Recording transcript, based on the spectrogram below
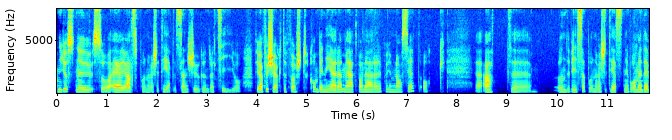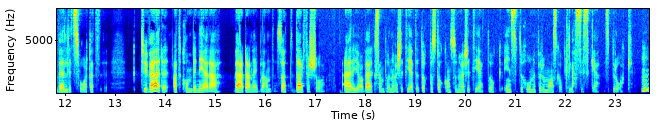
just nu så är jag alltså på universitetet sedan 2010. För jag försökte först kombinera med att vara lärare på gymnasiet och eh, att eh, undervisa på universitetsnivå men det är väldigt svårt att tyvärr att kombinera världarna ibland. Så att därför så är jag verksam på universitetet och på Stockholms universitet och institutionen för romanska och klassiska språk. Mm.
